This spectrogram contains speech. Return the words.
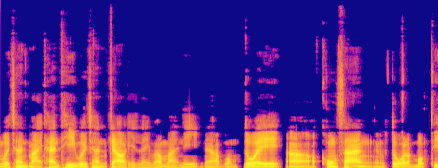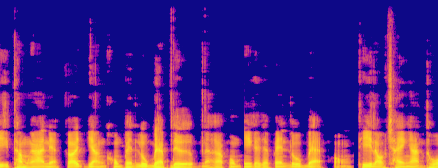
เวอร์ชันใหม่แทนที่เวอร์ชันเก่าอะไรประมาณนี้นะครับผม โดยโครงสร้างตัวระบบที่ทำงานเนี่ยก็ยังคงเป็นรูปแบบเดิมนะครับผมนี่ก็จะเป็นรูปแบบของที่เราใช้งานทั่ว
